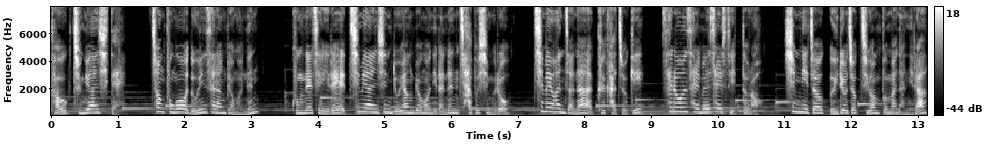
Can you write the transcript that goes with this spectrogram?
더욱 중요한 시대. 청풍호 노인사랑병원은 국내 제1의 치매안심 요양병원이라는 자부심으로 치매 환자나 그 가족이 새로운 삶을 살 수 있도록 심리적, 의료적 지원뿐만 아니라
